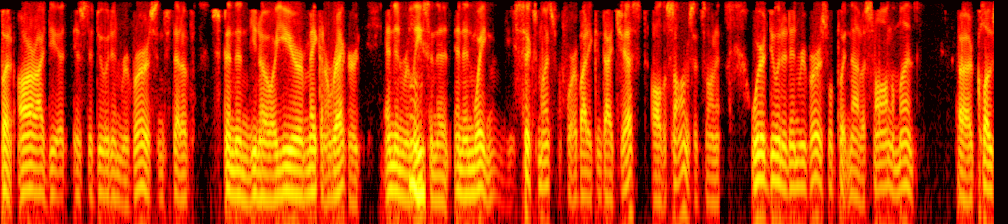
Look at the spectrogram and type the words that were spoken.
but our idea is to do it in reverse instead of spending you know a year making a record and then mm-hmm. releasing mm. it and then waiting six months before everybody can digest all the songs that's on it. We're doing it in reverse. We're putting out a song a month, uh, close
